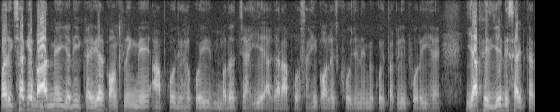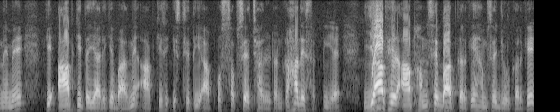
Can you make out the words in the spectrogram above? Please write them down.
परीक्षा के बाद में यदि करियर काउंसलिंग में आपको जो है कोई मदद चाहिए, अगर आपको सही कॉलेज खोजने में कोई तकलीफ़ हो रही है, या फिर ये डिसाइड करने में कि आपकी तैयारी के बाद में आपकी स्थिति आपको सबसे अच्छा रिटर्न कहाँ दे सकती है, या फिर आप हमसे बात करके, हमसे जुड़ करके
